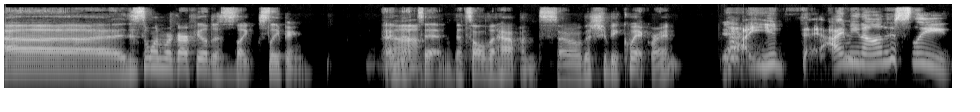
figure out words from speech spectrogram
Uh, this is the one where Garfield is like sleeping, and Ah. that's it. That's all that happens. So this should be quick, right? I- You, I mean, honestly,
